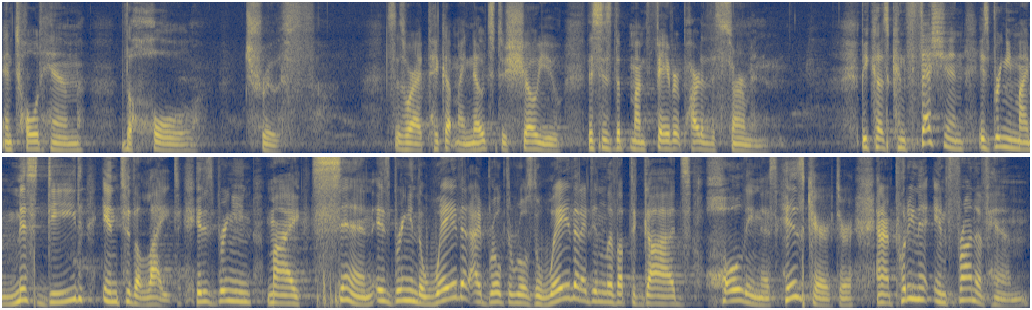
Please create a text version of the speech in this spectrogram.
and told him the whole truth. This is where I pick up my notes to show you. This is the, my favorite part of the sermon. Because confession is bringing my misdeed into the light. It is bringing my sin, is bringing the way that I broke the rules, the way that I didn't live up to God's holiness, His character, and I'm putting it in front of Him.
